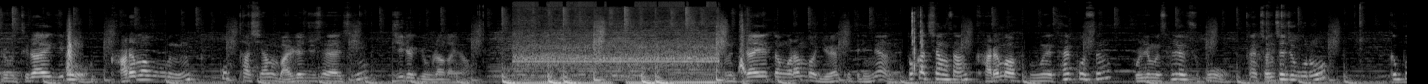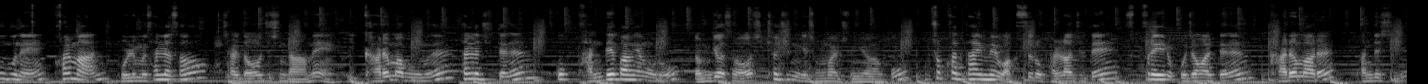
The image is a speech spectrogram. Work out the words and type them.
그리고 드라이기로 가르마 부분은 꼭 다시 한번 말려주셔야지 유지력이 올라가요. 드라이했던 걸 한번 요약해드리면 똑같이 항상 가르마 부분에 탈 곳은 볼륨을 살려주고 그냥 전체적으로 끝부분에 컬만 볼륨을 살려서 잘 넣어주신 다음에 이 가르마 부분을 살려줄 때는 꼭 반대 방향으로 넘겨서 식혀주는 게 정말 중요하고 촉촉한 타임에 왁스로 발라주되 스프레이로 고정할 때는 가르마를 반드시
